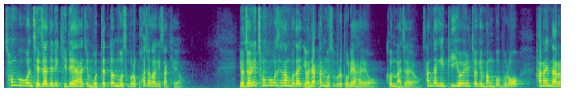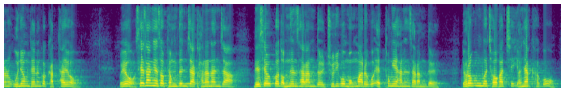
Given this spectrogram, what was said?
천국은 제자들이 기대하지 못했던 모습으로 퍼져가기 시작해요. 여전히 천국은 세상보다 연약한 모습으로 도래하여 그건 맞아요. 상당히 비효율적인 방법으로 하나님 나라는 운영되는 것 같아요. 왜요? 세상에서 병든 자, 가난한 자, 내세울 것 없는 사람들, 줄이고 목마르고 애통해 하는 사람들, 여러분과 저같이 연약하고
